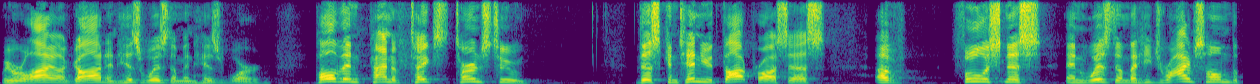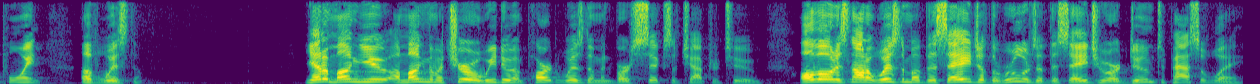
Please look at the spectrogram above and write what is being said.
we rely on God and His wisdom and His Word. Paul then kind of takes turns to this continued thought process of foolishness and wisdom, but he drives home the point of wisdom. Yet among you, among the mature, we do impart wisdom in verse 6 of chapter 2. Although it is not a wisdom of this age, of the rulers of this age who are doomed to pass away.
